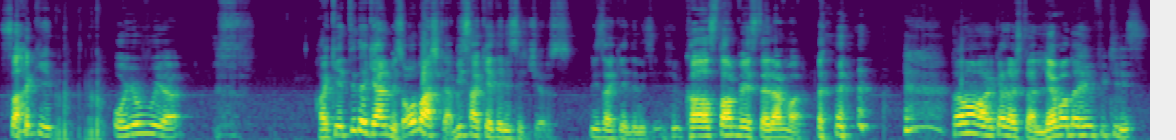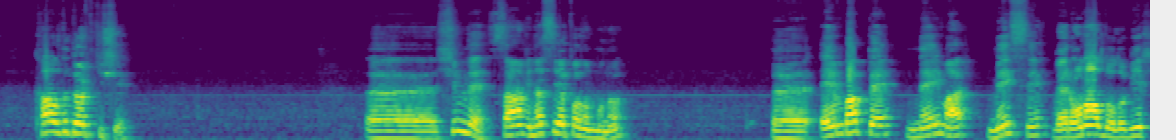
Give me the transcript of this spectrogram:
Sakin. Oyun bu ya. Hak etti de gelmesi. O başka. Biz hak edeni seçiyoruz. Biz hak edeni seçiyoruz. Kaos'tan bestelen var. tamam arkadaşlar. Leva'da hem fikiriz. Kaldı 4 kişi. Ee, şimdi Sami nasıl yapalım bunu? Ee, Mbappe, Neymar, Messi ve Ronaldo'lu bir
